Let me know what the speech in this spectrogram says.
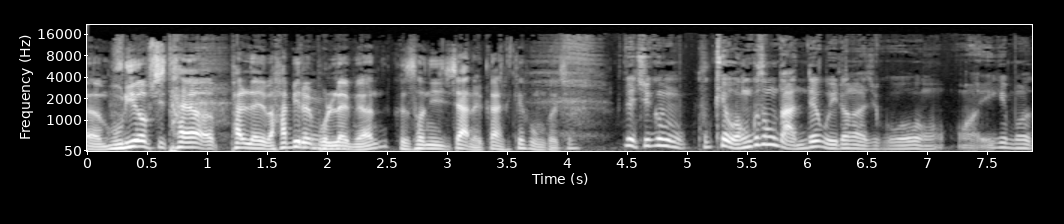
어, 무리 없이 타협할래 합의를 음. 보려면 그 선이지 않을까 이렇게 본 거죠. 근데 지금 국회 원구성도 안 되고 이래가지고 어, 이게 뭐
